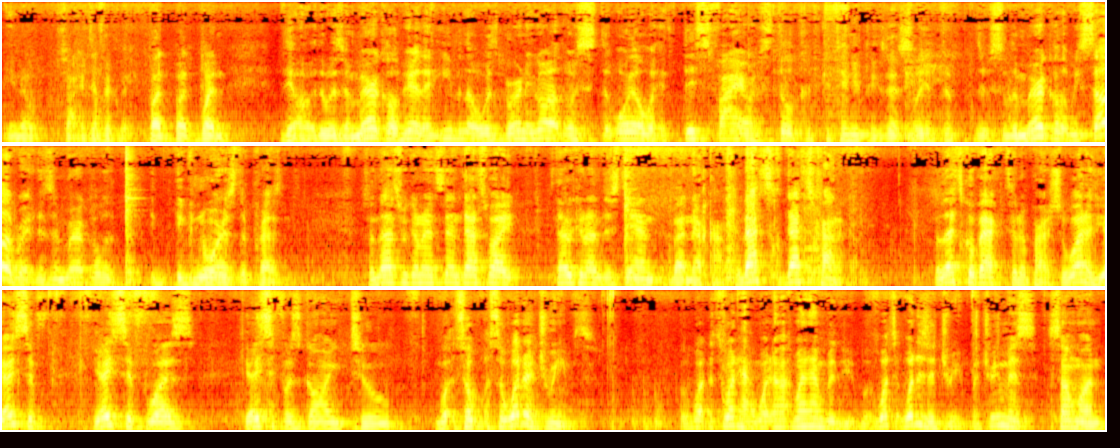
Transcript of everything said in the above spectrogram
you know scientifically. But but when there was a miracle up here that even though it was burning oil, was the oil. If this fire still could continue to exist, so, the, so the miracle that we celebrate is a miracle that ignores the present. So that's what we can understand. That's why now we can understand about Ner Hanukkah. That's that's Hanukkah. But let's go back to the parsha. What Yosef? Yosef was Yosef was going to. So so what are dreams? What what what, what what is a dream? A dream is someone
